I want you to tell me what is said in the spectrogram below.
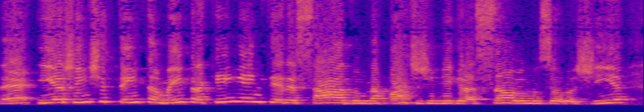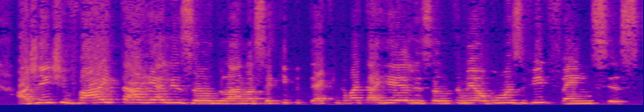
né? E a gente tem também, para quem é interessado na parte de migração e museologia, a gente vai estar tá realizando lá, nossa equipe técnica vai estar tá realizando também algumas vivências,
